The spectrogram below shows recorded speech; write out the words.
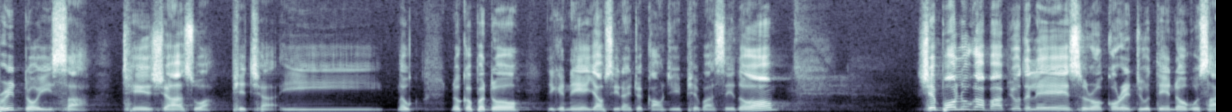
ရစ်တော်၏စာထင်ရှားစွာဖြစ်ချ၏နှုတ်နှုတ်ကပတ်တော်ဒီကနေ့ရောက်စီတိုင်းအတွက်ကောင်းကြီးဖြစ်ပါစေသောရှင်ပေါလုကဘာပြောတယ်လဲဆိုတော့ကောရိန္သုအသင်းတော်ကိုစာ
